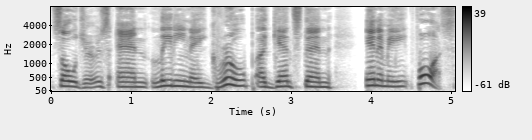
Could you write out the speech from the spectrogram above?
soldiers and leading a group against an enemy force.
